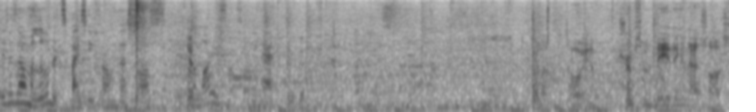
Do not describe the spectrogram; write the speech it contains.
this is um a little bit spicy from the sauce, Yep. calamari sauce that we had. Shrimp's been bathing in that sauce.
